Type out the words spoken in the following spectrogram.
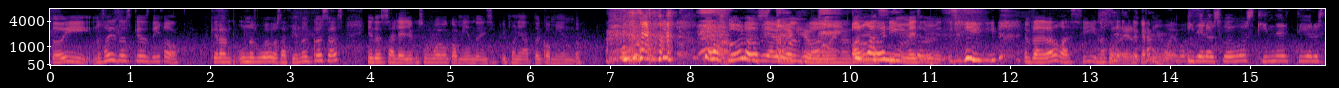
toy, ¿no sabéis los que os digo? Que eran unos huevos haciendo cosas y entonces salía yo que soy un huevo comiendo y ponía estoy comiendo. Te lo juro, me había qué bueno, O algo así, me, me- sí, en plan era algo así, no sé, Joder, creo que eran huevos. Y de los huevos Kinder, tío, los,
